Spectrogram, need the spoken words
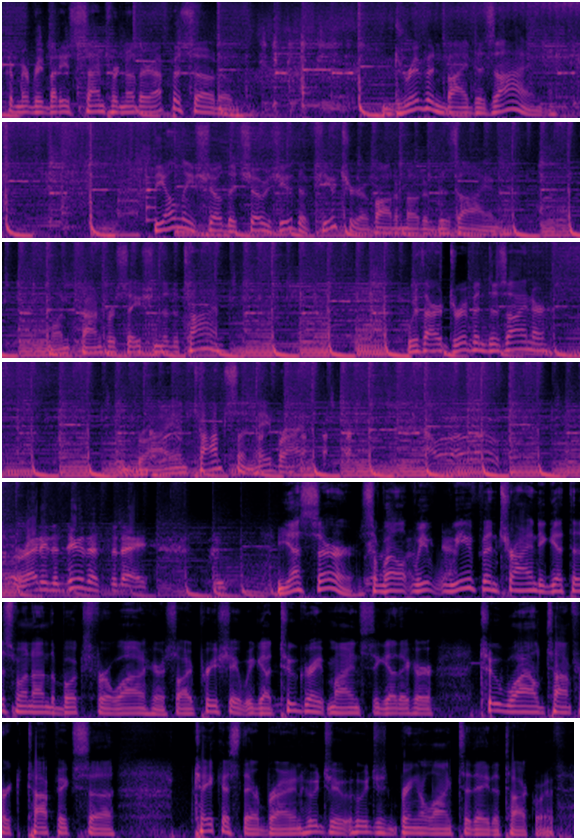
welcome everybody. It's time for another episode of Driven by Design, the only show that shows you the future of automotive design, one conversation at a time, with our driven designer, Brian Thompson. Hey, Brian. Hello, hello. Ready to do this today. Yes, sir. So, well, we we've been trying to get this one on the books for a while here. So, I appreciate we got two great minds together here, two wild topic topics. Uh, take us there, Brian. Who'd you who'd you bring along today to talk with?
